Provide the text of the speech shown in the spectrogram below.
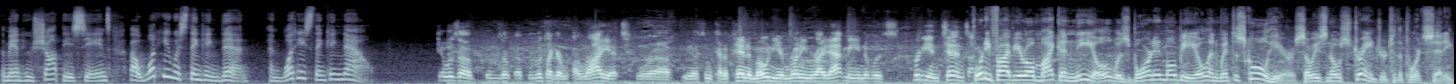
the man who shot these scenes, about what he was thinking then and what he's thinking now it was a it was a, it looked like a, a riot or a, you know some kind of pandemonium running right at me and it was pretty intense. 45 year old micah neal was born in mobile and went to school here so he's no stranger to the port city.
